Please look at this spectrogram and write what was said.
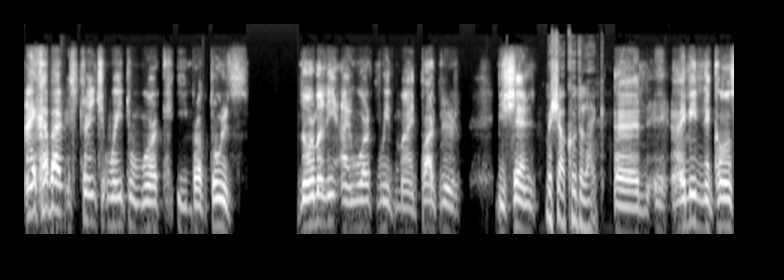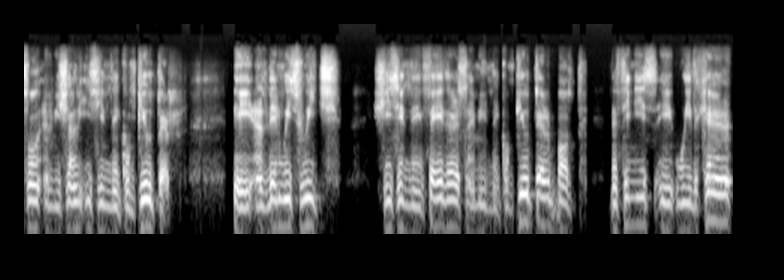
I have a strange way to work in pro tools Normally, I work with my partner, Michelle. Michelle Couttolenc. And I'm in the console, and Michelle is in the computer. Eh, and then we switch. she's in the faders, I'm in the computer. But the thing is, uh, with her,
